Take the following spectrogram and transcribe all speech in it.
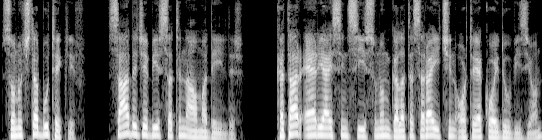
Sonuçta bu teklif, sadece bir satın alma değildir. Qatar Airways'in CEO'sunun Galatasaray için ortaya koyduğu vizyon,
